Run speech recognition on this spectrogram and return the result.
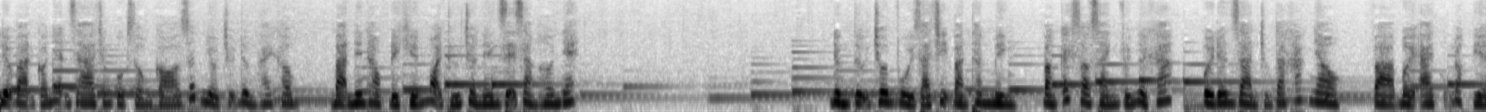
Liệu bạn có nhận ra trong cuộc sống có rất nhiều chữ đừng hay không? Bạn nên học để khiến mọi thứ trở nên dễ dàng hơn nhé. Đừng tự chôn vùi giá trị bản thân mình bằng cách so sánh với người khác, bởi đơn giản chúng ta khác nhau và bởi ai cũng đặc biệt.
